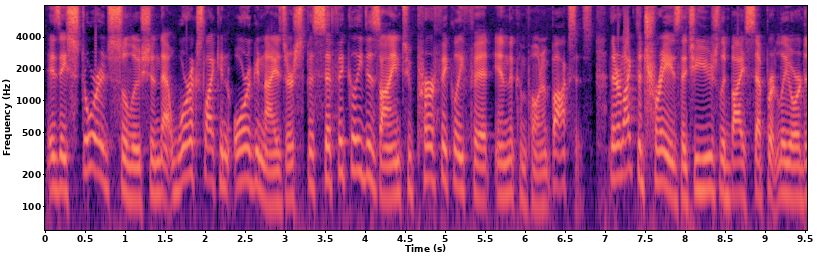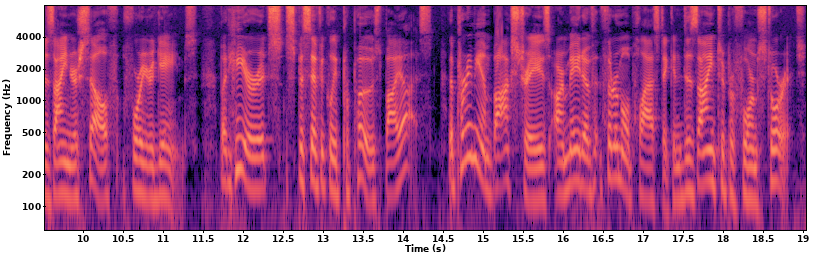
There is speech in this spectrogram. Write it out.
is a storage solution that works like an organizer specifically designed to perfectly fit in the component boxes. They're like the trays that you usually buy separately or design yourself for your games. But here it's specifically proposed by us. The premium box trays are made of thermoplastic and designed to perform storage.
